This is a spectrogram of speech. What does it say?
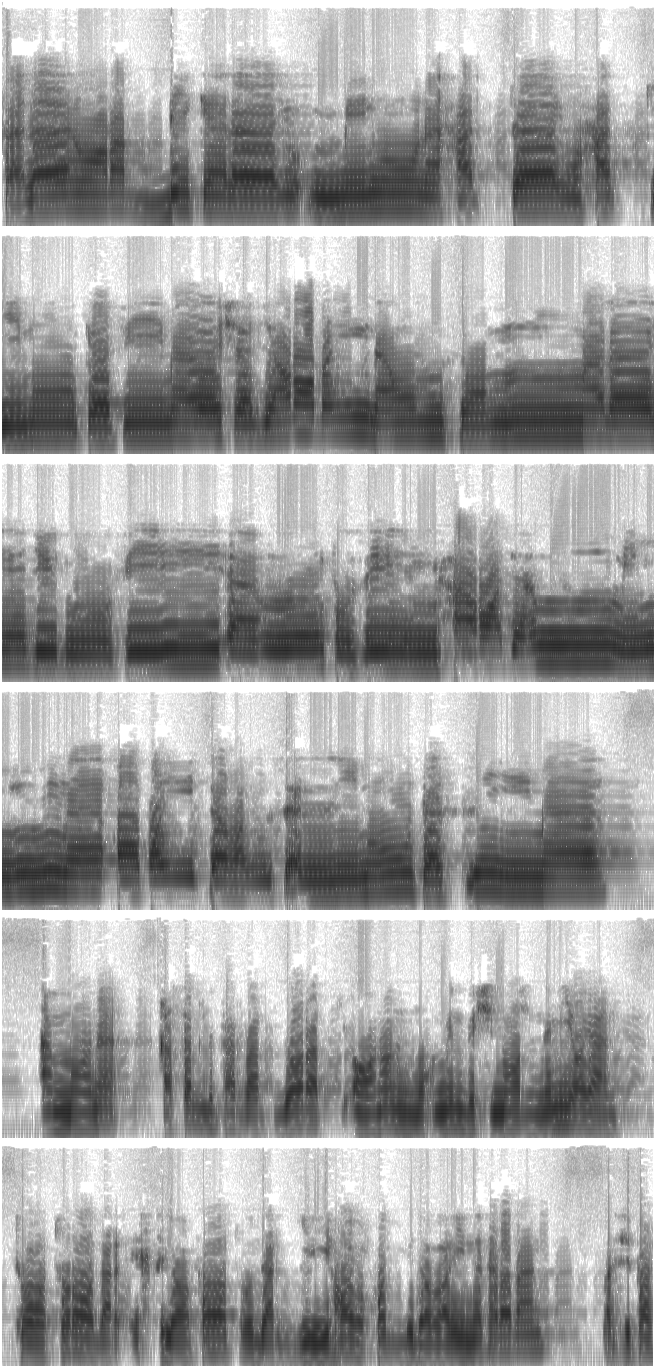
فلا ربك لا يؤمنون حتى يحكموك فيما شجر بينهم ثم لا يجدوا في أنفسهم حرجا مما قضيت ويسلموا تسليما. اما نه قسم به پروردگارت که آنان مؤمن به شمار نمی آیند تا تو را در اختلافات و در گیری های خود به داوری نطلبند و سپس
